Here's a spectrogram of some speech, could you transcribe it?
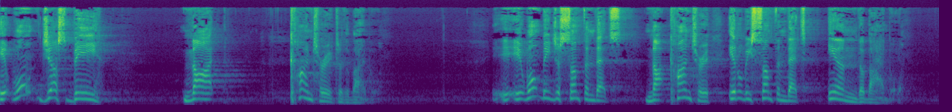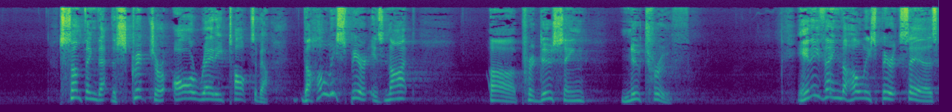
it won't just be not contrary to the Bible. It won't be just something that's not contrary, it'll be something that's in the Bible. Something that the scripture already talks about. The Holy Spirit is not uh, producing new truth. Anything the Holy Spirit says,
